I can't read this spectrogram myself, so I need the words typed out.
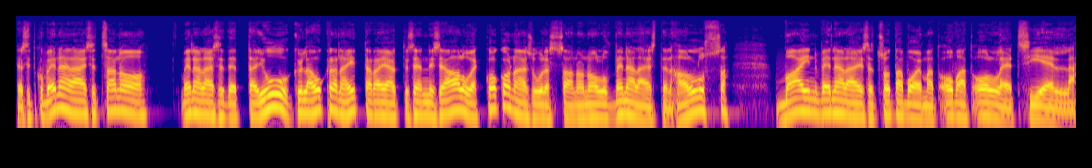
Ja sitten kun venäläiset sanoo, venäläiset, että juu, kyllä Ukraina itse räjäytti sen, niin se alue kokonaisuudessaan on ollut venäläisten hallussa. Vain venäläiset sotavoimat ovat olleet siellä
